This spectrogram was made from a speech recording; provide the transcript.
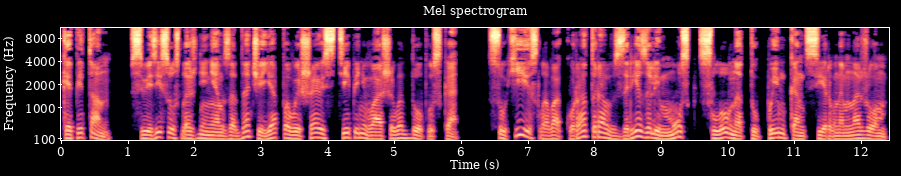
«Капитан, в связи с усложнением задачи я повышаю степень вашего допуска. Сухие слова куратора взрезали мозг словно тупым консервным ножом.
